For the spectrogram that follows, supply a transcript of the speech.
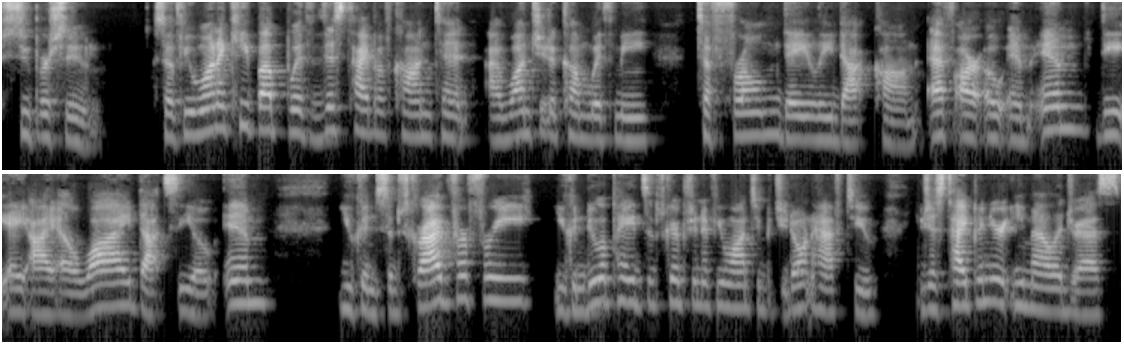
super soon. So if you want to keep up with this type of content, I want you to come with me to frommdaily.com, F R O M M D A I L Y.com. You can subscribe for free. You can do a paid subscription if you want to, but you don't have to. You just type in your email address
